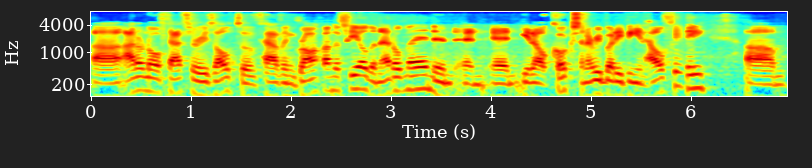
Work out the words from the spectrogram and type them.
Uh, I don't know if that's a result of having Gronk on the field and Edelman and, and, and you know Cooks and everybody being healthy. Um,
